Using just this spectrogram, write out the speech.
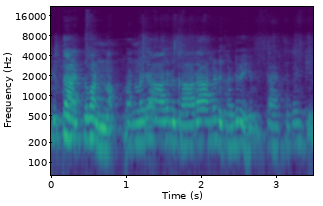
പിന്നെ താഴത്തെ വണ്ണം. വണ്ണം ഒരു ആറ് എടുക്കുക ആറ് ആറ് എടുക്കേണ്ടി വരും. താഴത്തൊക്കെ എനിക്ക്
